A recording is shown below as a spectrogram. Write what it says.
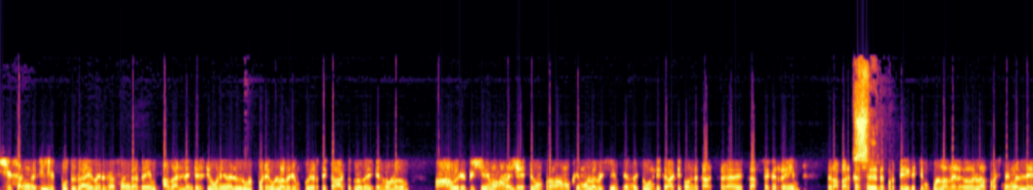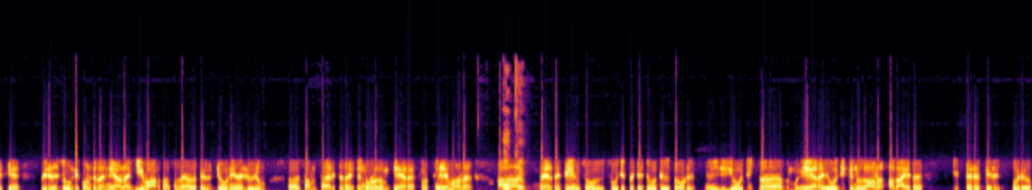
ഈ സംഘ ഈ പുതുതായി വരുന്ന സംഘടനയും അതല്ലെങ്കിൽ ജോണി നെല്ലൂർ ഉൾപ്പെടെയുള്ളവരും ഉയർത്തിക്കാട്ടുന്നത് എന്നുള്ളതും ആ ഒരു വിഷയമാണ് ഏറ്റവും പ്രാമുഖ്യമുള്ള വിഷയം എന്ന് ചൂണ്ടിക്കാട്ടിക്കൊണ്ട് കർഷകരുടെയും റബ്ബർ കർഷകരുടെ പ്രത്യേകിച്ചും ഉള്ള ഉള്ള പ്രശ്നങ്ങളിലേക്ക് വിരൽ ചൂണ്ടിക്കൊണ്ട് തന്നെയാണ് ഈ വാർത്താ സമ്മേളനത്തിൽ ജോണി നെല്ലൂരും സംസാരിച്ചത് എന്നുള്ളതും ഏറെ ശ്രദ്ധേയമാണ്. നേരത്തെ ജെയിംസ് സൂ- സൂചിപ്പിച്ച ചോദ്യത്തോട് യോജി ഏറെ യോജിക്കുന്നതാണ്. അതായത് ഇത്തരത്തിൽ ഒരു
